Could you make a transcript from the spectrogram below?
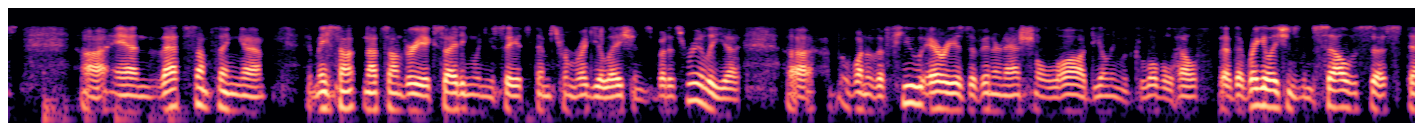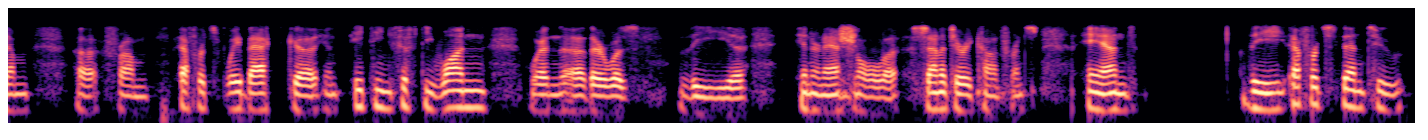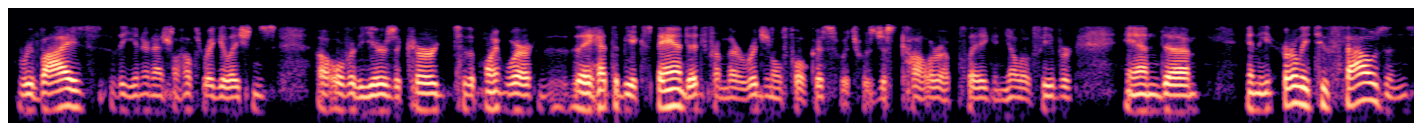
Uh, and that's something, uh, it may not sound very exciting when you say it stems from regulations, but it's really uh, uh one of the few areas of international law dealing with global health. The, the regulations themselves uh, stem uh, from efforts way back in 1851 when there was the International Sanitary Conference. And the efforts then to revise the international health regulations uh, over the years occurred to the point where they had to be expanded from their original focus, which was just cholera, plague, and yellow fever. And um, in the early 2000s,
